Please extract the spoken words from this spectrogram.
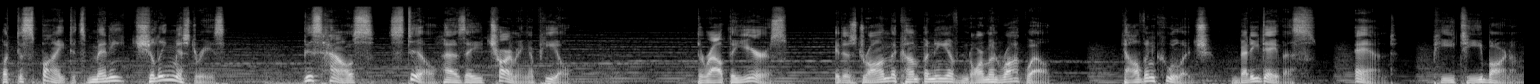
But despite its many chilling mysteries, this house still has a charming appeal. Throughout the years, it has drawn the company of Norman Rockwell, Calvin Coolidge, Bette Davis, and P.T. Barnum.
